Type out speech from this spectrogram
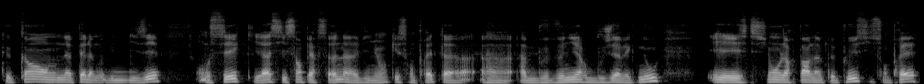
que quand on appelle à mobiliser, on sait qu'il y a 600 personnes à Avignon qui sont prêtes à, venir bouger avec nous. Et si on leur parle un peu plus, ils sont prêts,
